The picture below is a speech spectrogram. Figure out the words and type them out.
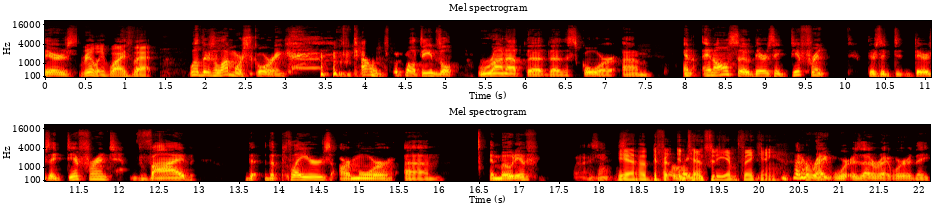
There's really why is that? Well, there's a lot more scoring. college football teams will run up the the, the score. Um, and and also there's a different there's a there's a different vibe. The the players are more um, emotive. That, yeah, a different a right, intensity. I'm thinking. Is that a right word? Is that a right word? They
